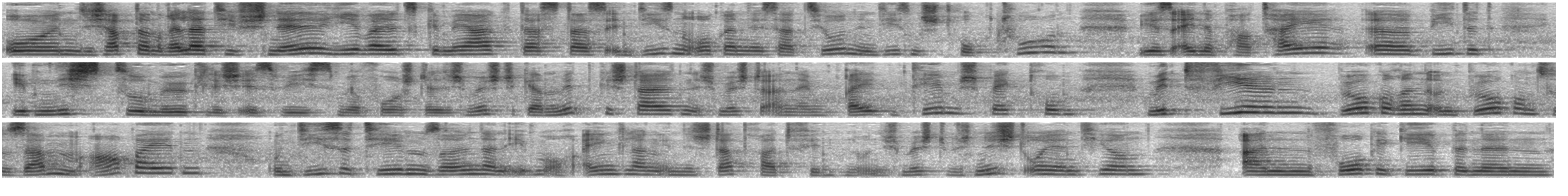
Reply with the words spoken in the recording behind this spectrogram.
Und ich habe dann relativ schnell jeweils gemerkt, dass das in diesen Organisationen, in diesen Strukturen, wie es eine Partei äh, bietet, eben nicht so möglich ist, wie ich es mir vorstelle. Ich möchte gern mitgestalten, ich möchte an einem breiten Themenspektrum mit vielen Bürgerinnen und Bürgern zusammenarbeiten und diese Themen sollen dann eben auch Einklang in den Stadtrat finden. Und ich möchte mich nicht orientieren an vorgegebenen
